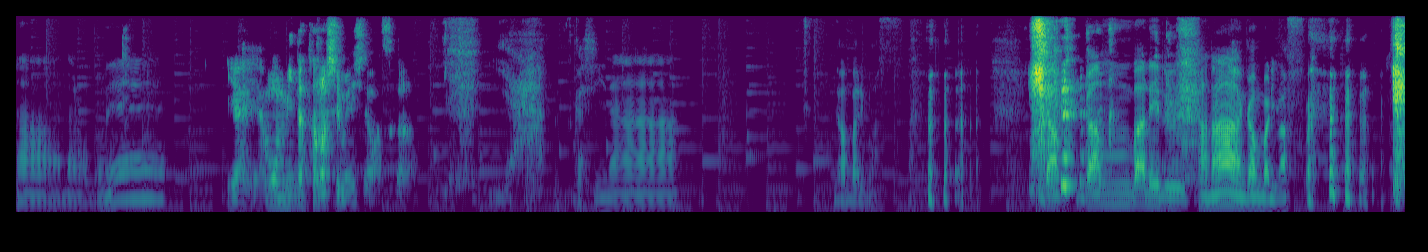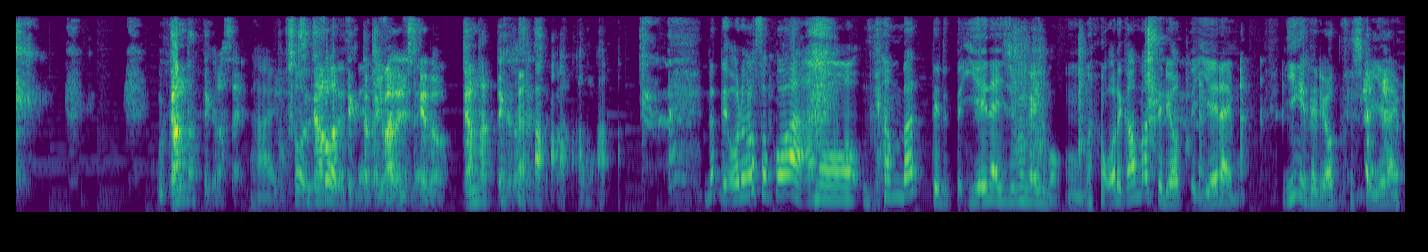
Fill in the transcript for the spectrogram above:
ーはあ、なるほどね。いやいや、もうみんな楽しみにしてますから。いやー、難しいなー頑張ります。が頑張れるかな頑張ります。もう頑張ってください。はい。普通頑張ってとか言わないですけど、頑張ってください だって俺はそこは、あのー頑張ってるって言えない自分がいるもん。うん、俺頑張ってるよって言えないもん。逃げてるよってしか言えないもん。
